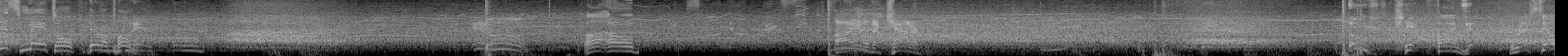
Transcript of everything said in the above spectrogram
dismantle their opponent. Uh-oh. Eye to the counter. Oof, kick finds it. Ref still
